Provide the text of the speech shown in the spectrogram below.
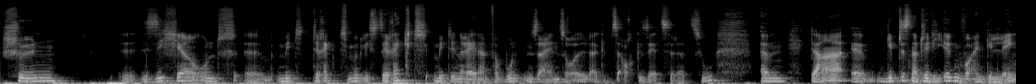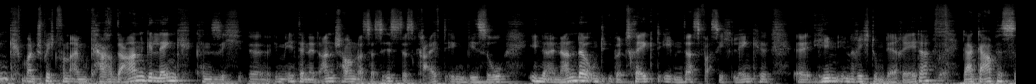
schön sicher und äh, mit direkt, möglichst direkt mit den Rädern verbunden sein soll. Da gibt es auch Gesetze dazu. Ähm, da äh, gibt es natürlich irgendwo ein Gelenk. Man spricht von einem Kardangelenk. Können Sie sich äh, im Internet anschauen, was das ist. Das greift irgendwie so ineinander und überträgt eben das, was ich lenke, äh, hin in Richtung der Räder. Da gab es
